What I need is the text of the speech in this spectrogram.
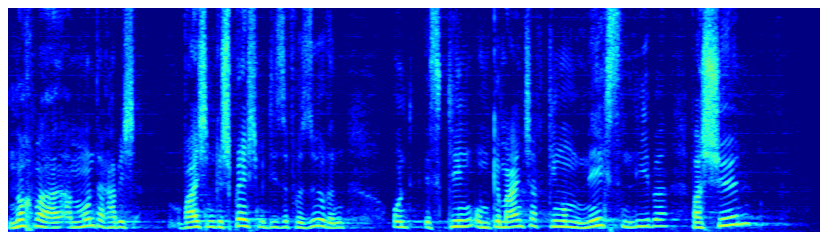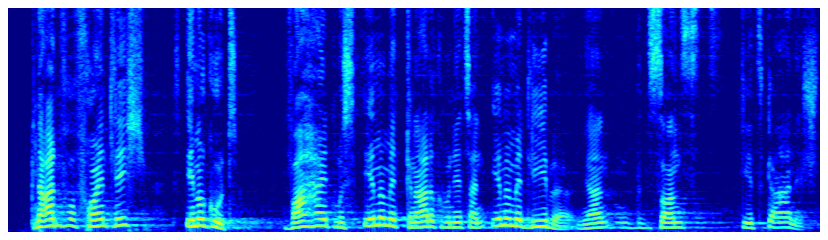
nochmal, am Montag ich, war ich im Gespräch mit dieser Friseurin und es ging um Gemeinschaft, ging um Nächstenliebe, war schön, gnadenvoll, freundlich, immer gut. Wahrheit muss immer mit Gnade kombiniert sein, immer mit Liebe. Ja, sonst geht es gar nicht.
